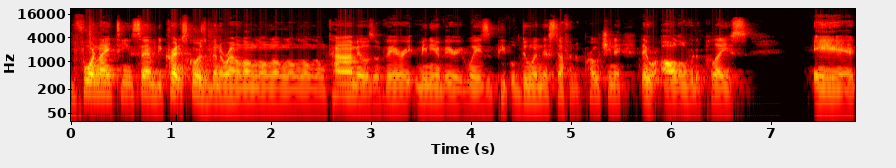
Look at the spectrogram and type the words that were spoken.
Before 1970, credit scores have been around a long, long, long, long, long, long time. It was a very many and varied ways of people doing this stuff and approaching it. They were all over the place, and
